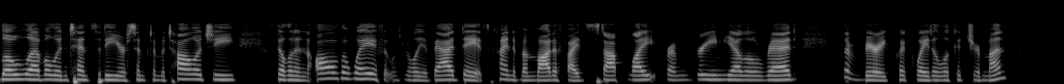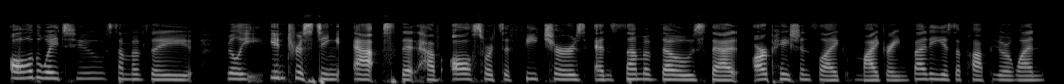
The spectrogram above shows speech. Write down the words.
low level intensity or symptomatology fill it in all the way. If it was really a bad day, it's kind of a modified stoplight from green, yellow, red. It's a very quick way to look at your month. All the way to some of the really interesting apps that have all sorts of features, and some of those that our patients like. Migraine Buddy is a popular one,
